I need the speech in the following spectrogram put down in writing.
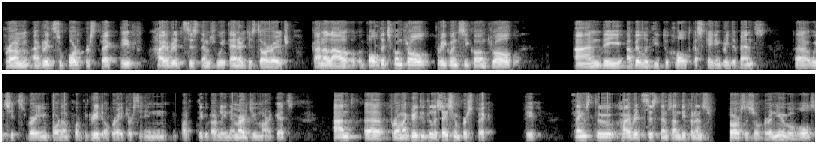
From a grid support perspective, hybrid systems with energy storage can allow voltage control, frequency control, and the ability to hold cascading grid events, uh, which is very important for the grid operators, in particularly in emerging markets. And uh, from a grid utilization perspective, thanks to hybrid systems and different sources of renewables,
